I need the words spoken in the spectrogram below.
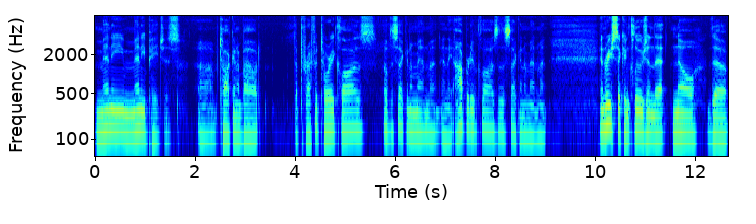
many, many pages um, talking about the prefatory clause of the Second Amendment and the operative clause of the Second Amendment, and reached the conclusion that no, the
